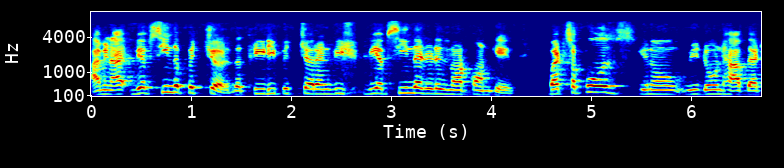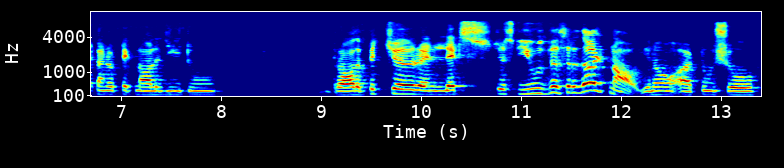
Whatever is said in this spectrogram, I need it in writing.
I mean, I, we have seen the picture, the 3D picture, and we we have seen that it is not concave. But suppose you know we don't have that kind of technology to draw the picture, and let's just use this result now, you know, uh, to show.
